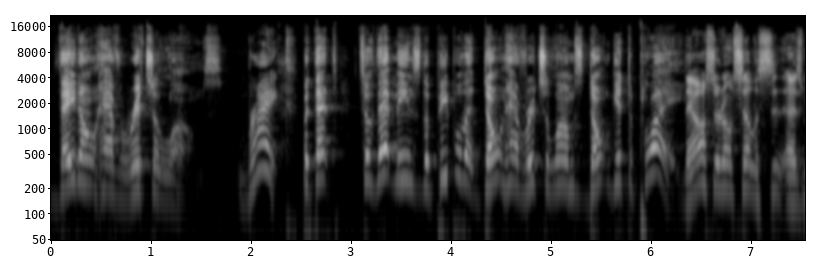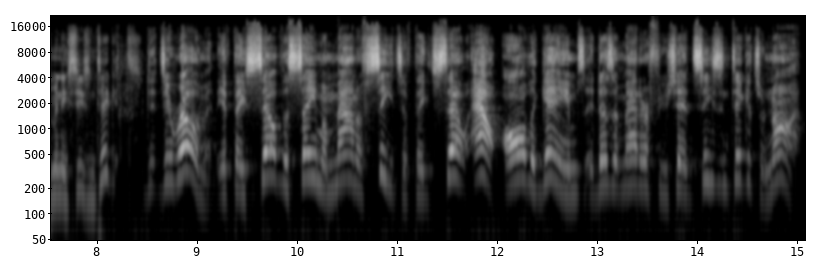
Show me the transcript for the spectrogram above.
They don't have rich alums, right. but that so that means the people that don't have rich alums don't get to play. They also don't sell as, as many season tickets. It's irrelevant. If they sell the same amount of seats, if they sell out all the games, it doesn't matter if you had season tickets or not.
